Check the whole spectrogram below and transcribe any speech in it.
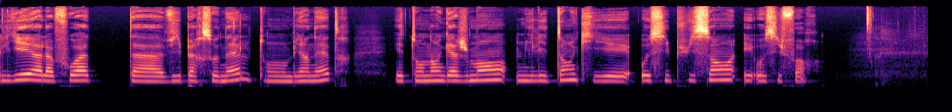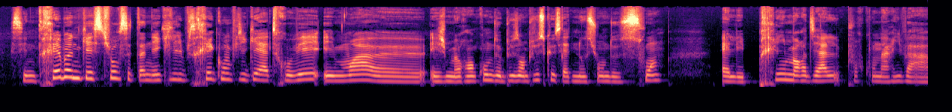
lier à la fois ta vie personnelle, ton bien-être et ton engagement militant qui est aussi puissant et aussi fort? C'est une très bonne question, c'est un équilibre très compliqué à trouver et moi, euh, et je me rends compte de plus en plus que cette notion de soin, elle est primordiale pour qu'on arrive à,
